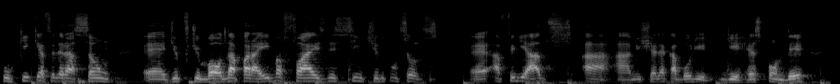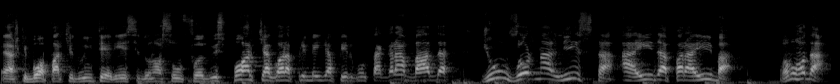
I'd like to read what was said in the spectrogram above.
O que, que a Federação é, de Futebol da Paraíba faz nesse sentido com seus é, afiliados. A, a Michelle acabou de, de responder, é, acho que boa parte do interesse do nosso fã do esporte. Agora, a primeira pergunta gravada de um jornalista aí da Paraíba. Vamos rodar.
